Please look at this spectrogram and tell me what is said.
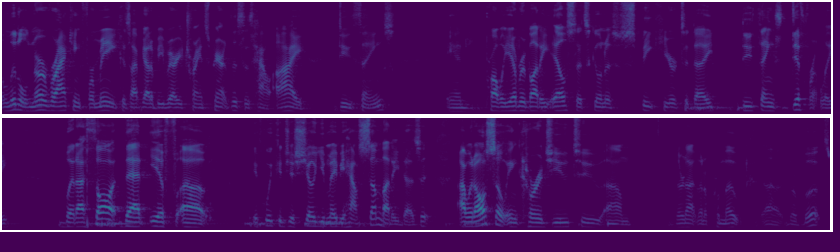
a little nerve wracking for me because I've got to be very transparent. This is how I do things. And probably everybody else that's going to speak here today do things differently. But I thought that if, uh, if we could just show you maybe how somebody does it, I would also encourage you to, um, they're not going to promote uh, their books.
